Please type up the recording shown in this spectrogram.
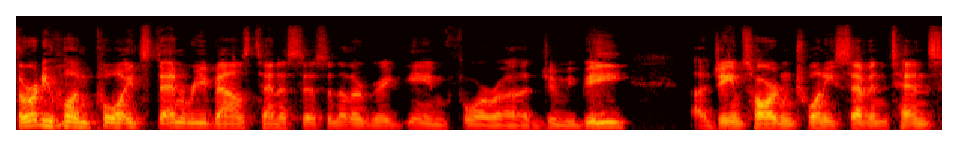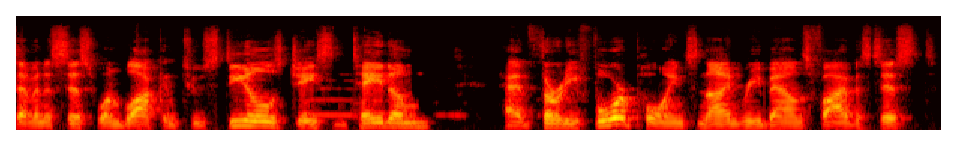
31 points, 10 rebounds, 10 assists. Another great game for uh, Jimmy B. Uh, James Harden, 27, 10, 7 assists, one block, and two steals. Jayson Tatum had 34 points, nine rebounds, five assists,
